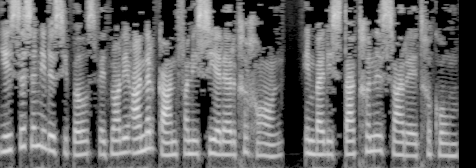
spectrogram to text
Jezus en die disciples het naar die andere kant van die sedert gegaan, en bij die stad Genesaret gekom.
